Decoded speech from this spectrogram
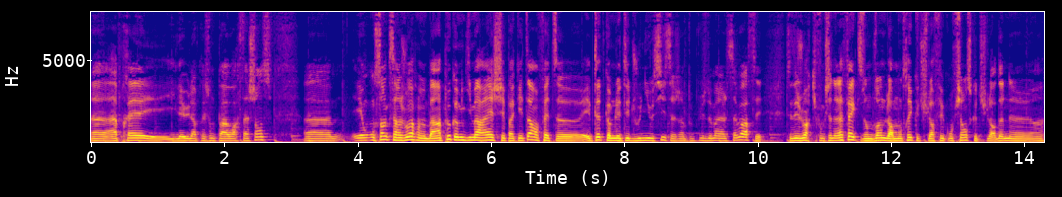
Euh, après, il a eu l'impression de pas avoir sa chance. Euh, et on sent que c'est un joueur euh, bah, un peu comme Guimarães chez Paqueta en fait, et peut-être comme l'était Juni aussi, ça j'ai un peu plus de mal à le savoir. C'est, des joueurs qui fonctionnent à l'affect, ils ont besoin de leur montrer que tu leur fais confiance, que tu leur donnes.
